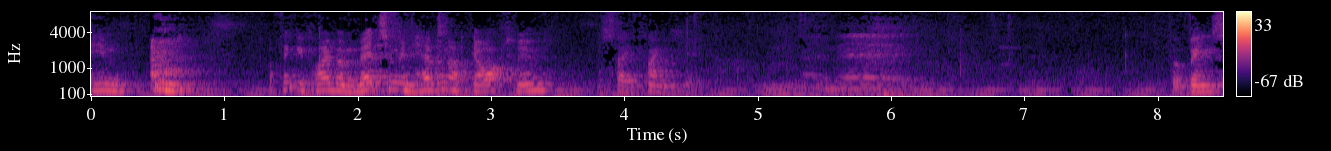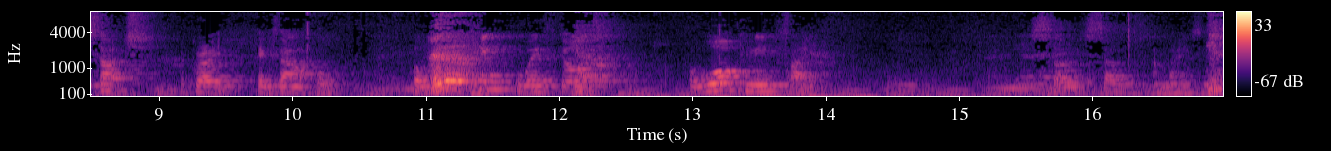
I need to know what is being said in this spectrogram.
him, I think if I ever met him in heaven, I'd go up to him and say thank you. Amen. For being such a great example. For walking with God, for walking in faith so, so amazing.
